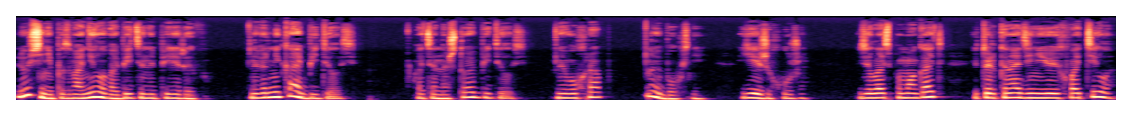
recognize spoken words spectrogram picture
Люся не позвонила в обеденный перерыв. Наверняка обиделась. Хотя на что обиделась? На его храп? Ну и бог с ней. Ей же хуже. Взялась помогать, и только на день ее и хватило.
